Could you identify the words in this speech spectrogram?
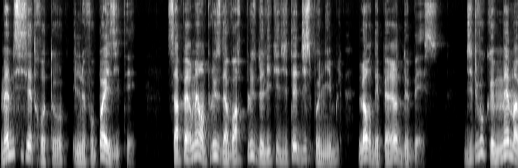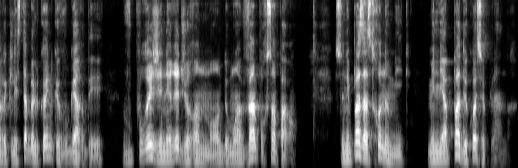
même si c'est trop tôt, il ne faut pas hésiter. Ça permet en plus d'avoir plus de liquidités disponibles lors des périodes de baisse. Dites-vous que même avec les stablecoins que vous gardez, vous pourrez générer du rendement d'au moins 20% par an. Ce n'est pas astronomique, mais il n'y a pas de quoi se plaindre.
